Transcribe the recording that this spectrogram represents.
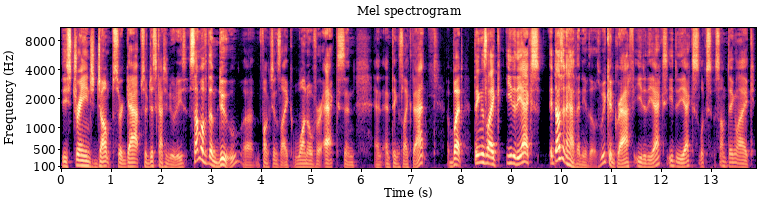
these strange jumps or gaps or discontinuities. Some of them do, uh, functions like 1 over x and, and, and things like that. But things like e to the x, it doesn't have any of those. We could graph e to the x. e to the x looks something like,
